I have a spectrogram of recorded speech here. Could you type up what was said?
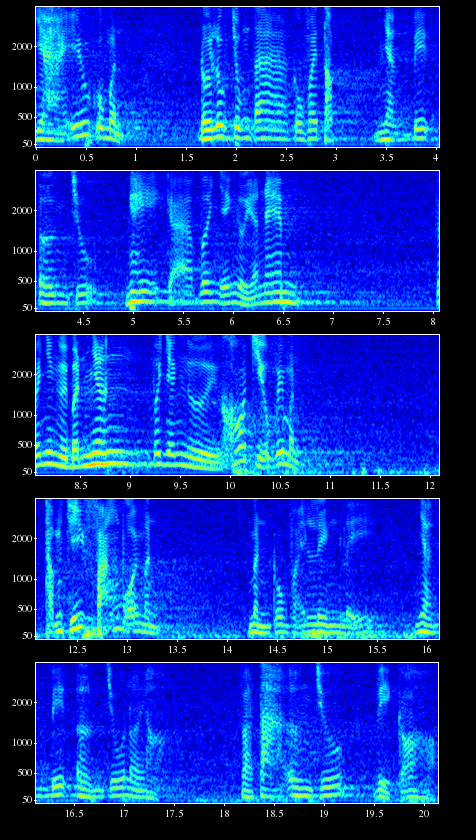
già yếu của mình. Đôi lúc chúng ta cũng phải tập nhận biết ơn Chúa, ngay cả với những người anh em, với những người bệnh nhân, với những người khó chịu với mình, thậm chí phản bội mình. Mình cũng phải liên lỉ nhận biết ơn Chúa nơi họ và tạ ơn Chúa vì có họ.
